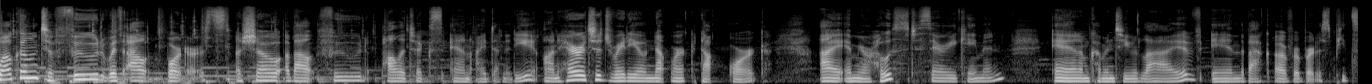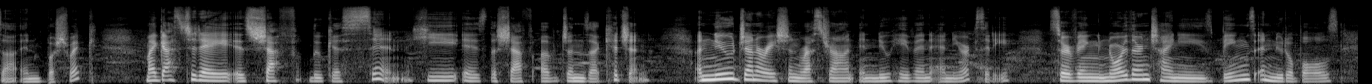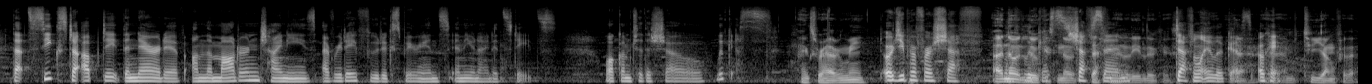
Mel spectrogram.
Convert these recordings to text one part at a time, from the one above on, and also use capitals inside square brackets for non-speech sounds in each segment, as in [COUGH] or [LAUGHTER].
Welcome to Food Without Borders, a show about food, politics, and identity on heritageradionetwork.org. I am your host, Sari Kamen, and I'm coming to you live in the back of Roberta's Pizza in Bushwick. My guest today is Chef Lucas Sin. He is the chef of Junzi Kitchen, a new generation restaurant in New Haven and New York City serving Northern Chinese bings and noodle bowls that seeks to update the narrative on the modern Chinese everyday food experience in the United States. Welcome to the show, Lucas. Thanks for having me. Or do you prefer chef? Uh, no, Lucas. No, chef definitely? Lucas. Definitely Lucas. Yeah, okay. I'm too young for that.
